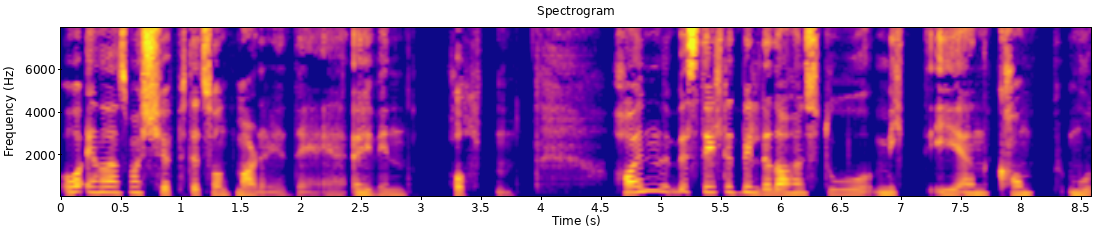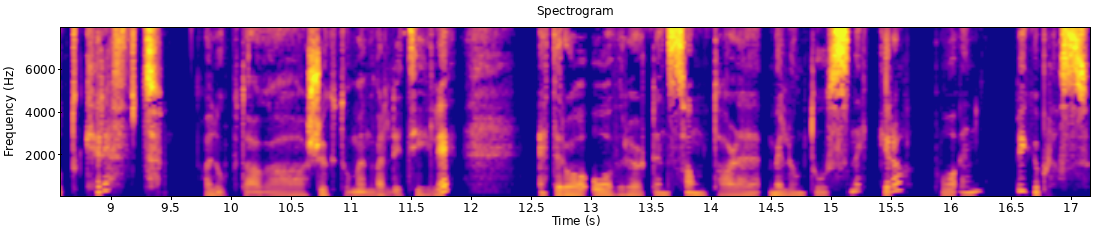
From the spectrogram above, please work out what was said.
Og en av dem som har kjøpt et sånt maleri, det er Øyvind Holten. Han bestilte et bilde da han sto midt i en kamp mot kreft. Han oppdaga sykdommen veldig tidlig, etter å ha overhørt en samtale mellom to snekkere på en byggeplass.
